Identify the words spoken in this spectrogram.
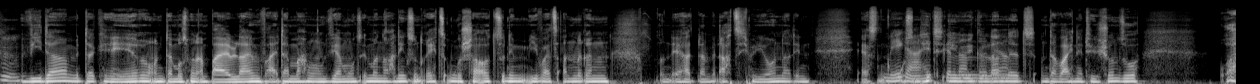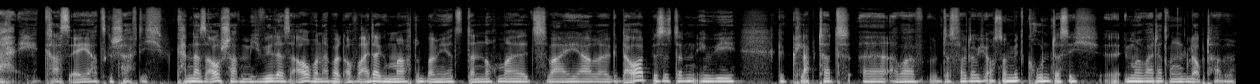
mhm. wieder mit der Karriere und da muss man am Ball bleiben, weitermachen und wir haben uns immer nach links und rechts umgeschaut zu dem jeweils anderen und er hat dann mit 80 Millionen da den ersten Mega großen Hit, Hit gelandet, gelandet. Ja. und da war ich natürlich schon so, oh, ey, krass, ey, er hat es geschafft. Ich kann das auch schaffen. Ich will das auch und habe halt auch weitergemacht. Und bei mir jetzt dann nochmal zwei Jahre gedauert, bis es dann irgendwie geklappt hat. Äh, aber das war, glaube ich, auch so ein Mitgrund, dass ich äh, immer weiter dran geglaubt habe.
